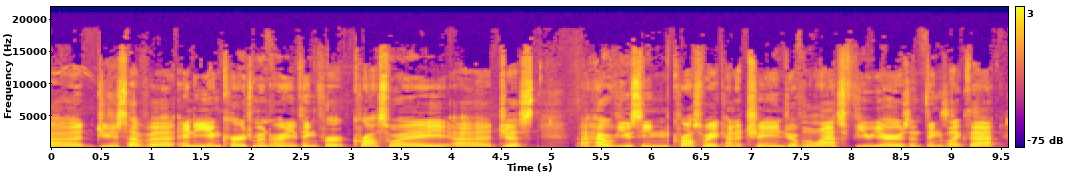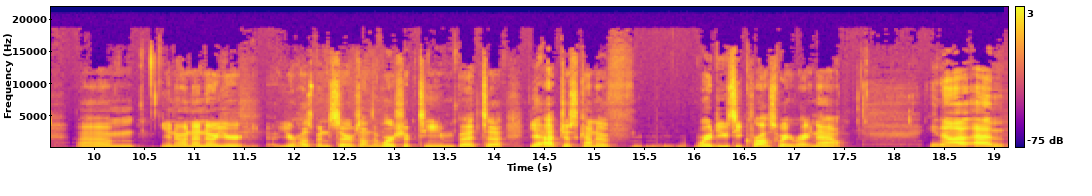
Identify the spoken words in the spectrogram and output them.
uh, do you just have uh, any encouragement or anything for Crossway? Uh, just uh, how have you seen Crossway kind of change over the last few years and things like that? Um, you know, and I know your your husband serves on the worship team, but uh, yeah, just kind of where do you see Crossway right now? You know, um,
